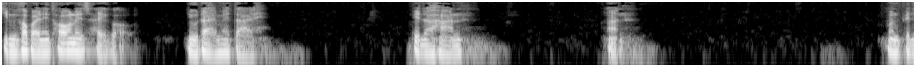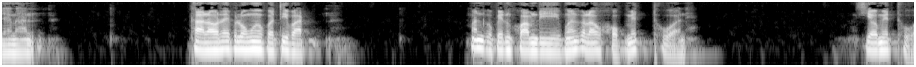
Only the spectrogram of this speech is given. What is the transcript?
กินเข้าไปในท้องในไส้ก็อยู่ได้ไม่ตาย เป็นอาหาร นั่นมันเป็นอย่างนั้น ถ้าเราได้ไปลงมือปฏิบัติ มันก็เป็นความดีเหมือนกับเราขบเม็ดถั่วเนี่ยเคี้ยวเม็ดถั่ว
